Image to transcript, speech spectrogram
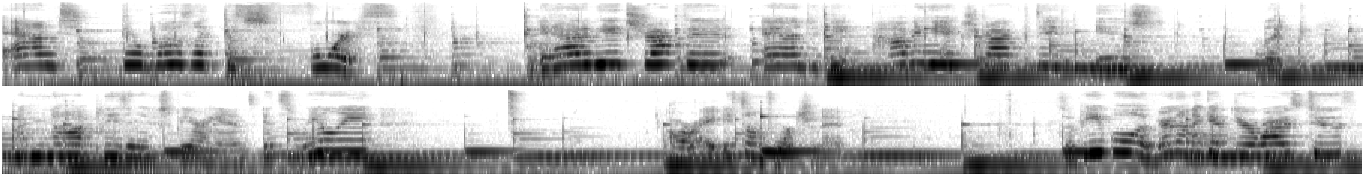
And there was like this force it had to be extracted, and the, having it extracted is like a not pleasing experience. It's really alright, it's unfortunate. So, people, if you're gonna get your wise tooth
